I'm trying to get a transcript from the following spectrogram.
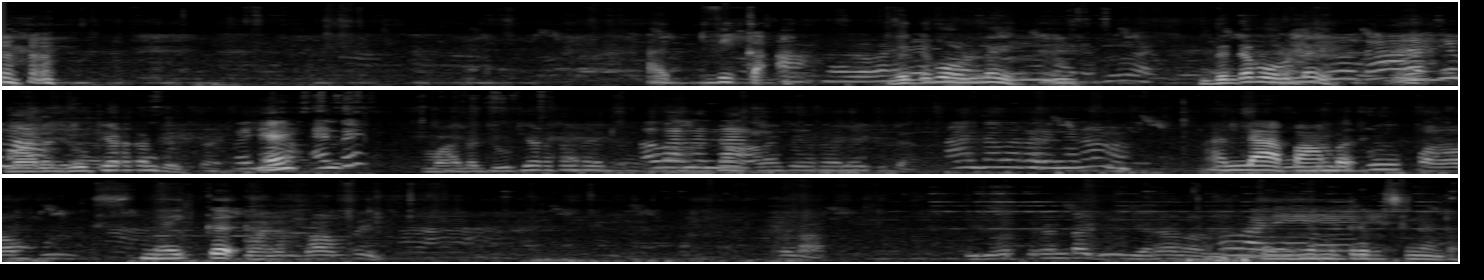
അദ്വിക. ഇതിന്റെ മുകളിലേ. ഇതിന്റെ മുകളിലേ. മല ഡ്യൂട്ടി അടക്കണ്ടേ? മല ഡ്യൂട്ടി അടക്കണ്ടേ? അല്ല പാമ്പ്. സ്നേക്ക്. മുദ്ര പിടിച്ചിട്ടുണ്ടോ.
